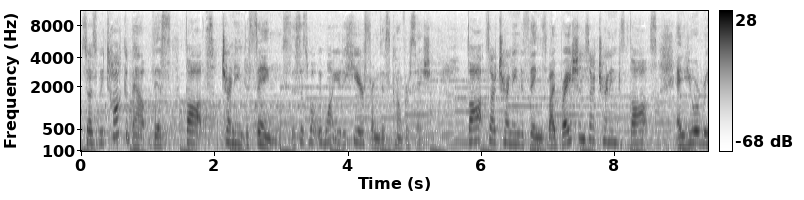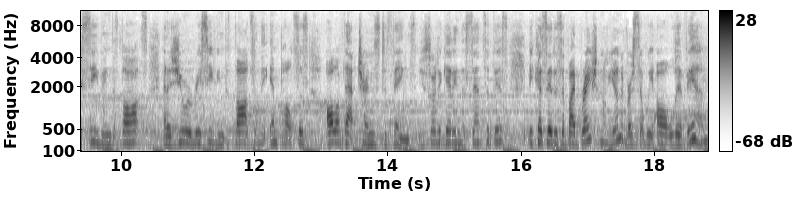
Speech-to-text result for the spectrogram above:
So as we talk about this thoughts turning to things this is what we want you to hear from this conversation thoughts are turning to things. Vibrations are turning to thoughts and you are receiving the thoughts. And as you are receiving the thoughts and the impulses all of that turns to things. You're sort of getting the sense of this? Because it is a vibrational universe that we all live in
